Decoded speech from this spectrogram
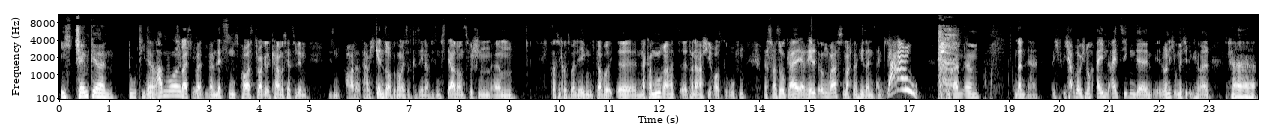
Ich Champion. Du Titel Ja. haben wollen. Ich weiß, bei, beim letzten Power Struggle kam es ja zu dem, diesem, oh, da, da habe ich Gänsehaut bekommen, als ich das gesehen habe, diesem Stairdown zwischen, ähm, ich lass mich kurz überlegen, ich glaube, äh, Nakamura hat äh, Tanahashi rausgerufen. Das war so geil, er redet irgendwas und macht dann hier sein, sein Jau! Und dann, ähm, und dann, äh, ich, ich habe glaube ich noch einen einzigen, der noch nicht um den Titel hat, Ta,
